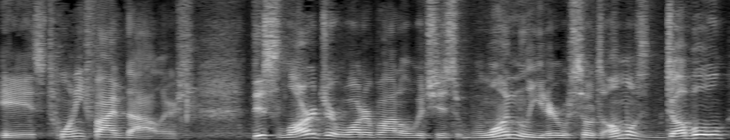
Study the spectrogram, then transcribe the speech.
is $25. This larger water bottle, which is one liter, so it's almost double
